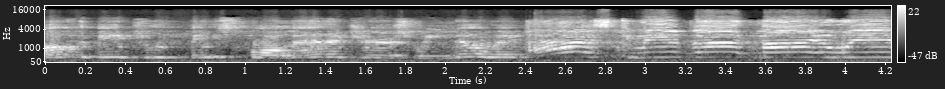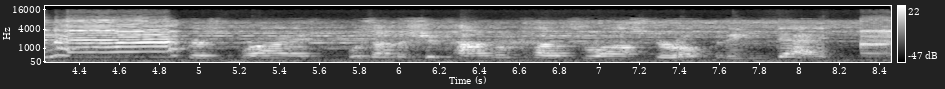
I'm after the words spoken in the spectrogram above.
of the Major League Baseball managers, we know it. Ask me about my winner. Kris Bryant was on the Chicago Cubs roster opening day. I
